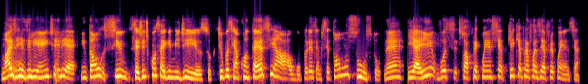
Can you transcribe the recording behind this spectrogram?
mais resiliente ele é. Então, se, se a gente consegue medir isso, tipo assim, acontece algo, por exemplo, você toma um susto, né? E aí você, sua frequência, o que, que é para fazer a frequência?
